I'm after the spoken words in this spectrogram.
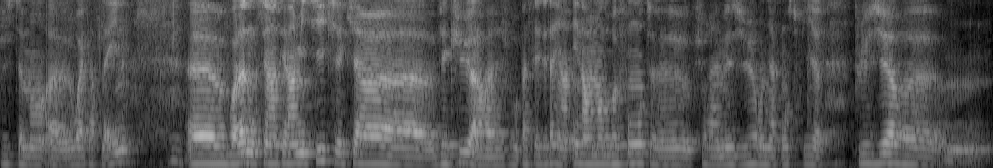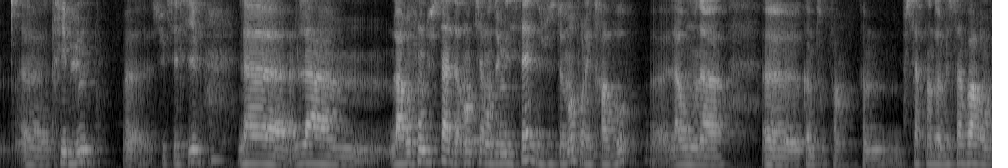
justement euh, le White Hart Lane. Euh, voilà, donc c'est un terrain mythique qui a vécu, alors je vous passe les détails, hein, énormément de refonte euh, au fur et à mesure. On y a construit plusieurs tribunes successives. La, la, la refonte du stade entière en 2016, justement, pour les travaux, là où on a, euh, comme, tout, comme certains doivent le savoir,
